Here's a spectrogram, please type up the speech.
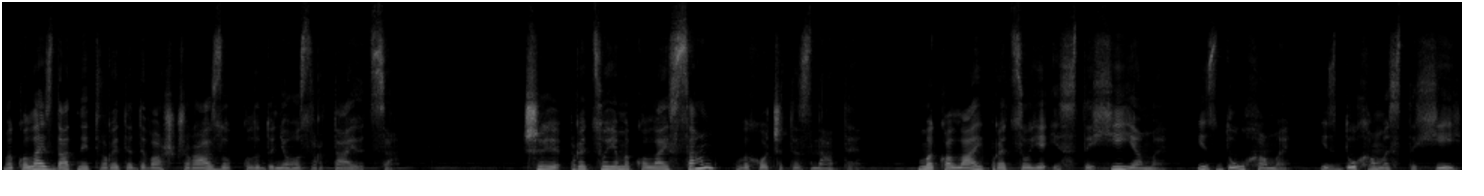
Миколай здатний творити дива щоразу, коли до нього звертаються. Чи працює Миколай сам, ви хочете знати? Миколай працює із стихіями, із духами, із духами стихій,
